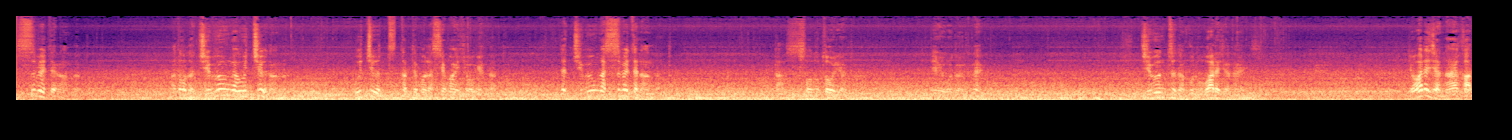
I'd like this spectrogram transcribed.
全てなんだと。あとこと自分が宇宙なんだと。宇宙っつったってまだ狭い表現だとで自分が全てなんだと。だその通りだと。いうことですね自分っていうのはこの我じゃないですで我じゃなかっ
